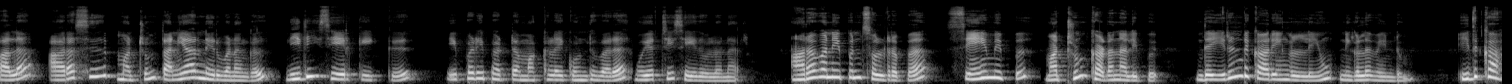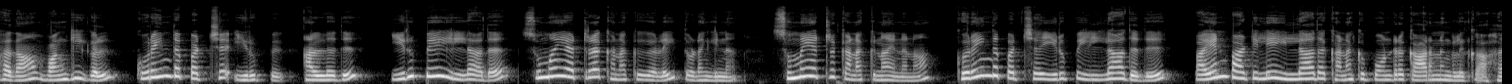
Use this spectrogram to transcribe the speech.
பல அரசு மற்றும் தனியார் நிறுவனங்கள் நிதி சேர்க்கைக்கு இப்படிப்பட்ட மக்களை கொண்டு வர முயற்சி செய்துள்ளனர். அரவணைப்புன்னு சொல்கிறப்ப சேமிப்பு மற்றும் கடனளிப்பு. இந்த இரண்டு காரியங்கள்லையும் நிகழ வேண்டும். இதுக்காக தான் வங்கிகள் குறைந்தபட்ச இருப்பு அல்லது இருப்பே இல்லாத சுமையற்ற கணக்குகளை தொடங்கின. சுமையற்ற கணக்குனா என்னென்னா குறைந்தபட்ச இருப்பு இல்லாதது பயன்பாட்டிலே இல்லாத கணக்கு போன்ற காரணங்களுக்காக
